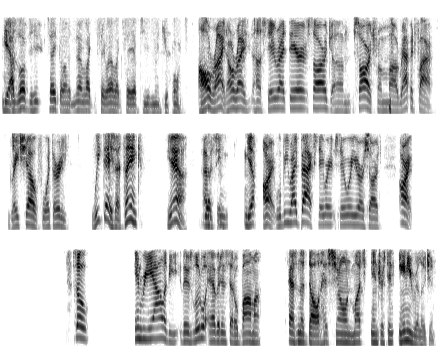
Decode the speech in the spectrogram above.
yeah, I'd love to hear your take on it. And then I'd like to say what I'd like to say after you make your points. All right, all right. Uh, stay right there, Sarge. Um, Sarge from uh, Rapid Fire. Great show, 4:30 weekdays, I think. Yeah, I haven't Yes, sir. seen. Yep. All right, we'll be right back. Stay where stay where you are, Sarge. All right. So, in reality, there's little evidence that Obama, as an adult, has shown much interest in any religion.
